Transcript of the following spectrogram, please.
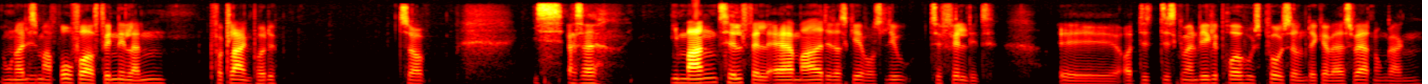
hun har ligesom haft brug for at finde en eller anden forklaring på det. Så i, altså, i mange tilfælde er meget af det, der sker i vores liv, tilfældigt. Øh, og det, det skal man virkelig prøve at huske på, selvom det kan være svært nogle gange.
